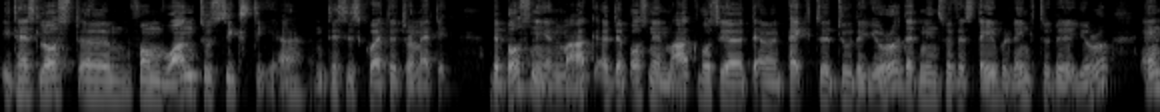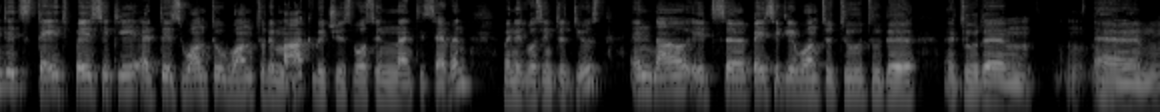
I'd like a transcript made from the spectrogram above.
it has lost um, from 1 to 60. Yeah? And this is quite a dramatic. The Bosnian mark, uh, the Bosnian mark was uh, pegged to the euro. That means with a stable link to the euro, and it stayed basically at this one to one to the mark, which is was in 97 when it was introduced, and now it's uh, basically one to two to the uh, to the um, um,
